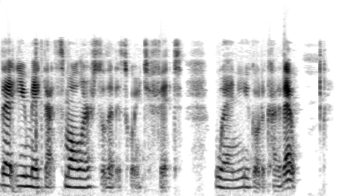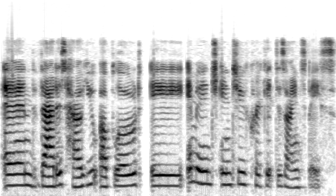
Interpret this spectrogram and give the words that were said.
that you make that smaller so that it's going to fit when you go to cut it out. And that is how you upload a image into Cricut Design Space.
